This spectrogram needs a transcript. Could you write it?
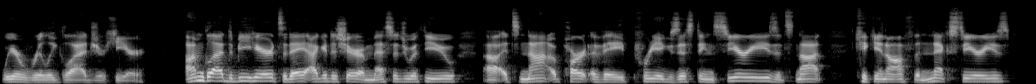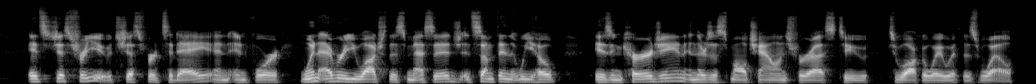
we are really glad you're here. I'm glad to be here today. I get to share a message with you. Uh, it's not a part of a pre existing series, it's not kicking off the next series it's just for you. It's just for today and, and for whenever you watch this message. It's something that we hope is encouraging and there's a small challenge for us to to walk away with as well.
